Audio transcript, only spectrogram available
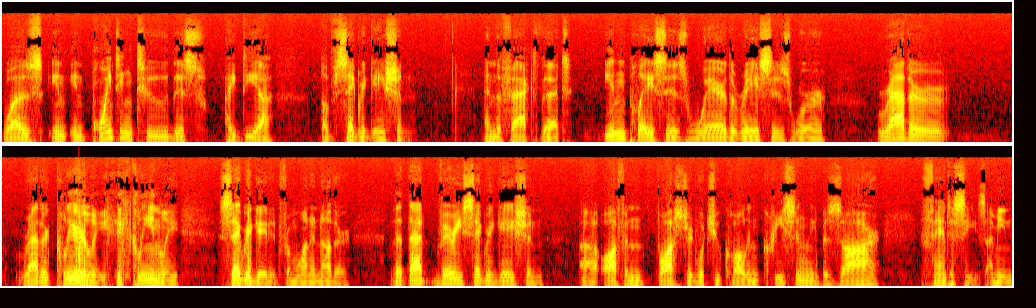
was in, in pointing to this idea of segregation and the fact that in places where the races were rather rather clearly cleanly segregated from one another that that very segregation uh, often fostered what you call increasingly bizarre fantasies. I mean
